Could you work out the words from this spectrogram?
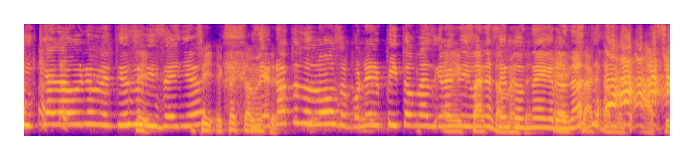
Y cada uno metió su Sí, diseño. sí, exactamente. O sea, nosotros nos vamos a poner el pito más grande y van a ser los negros, ¿no? Exactamente, así.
